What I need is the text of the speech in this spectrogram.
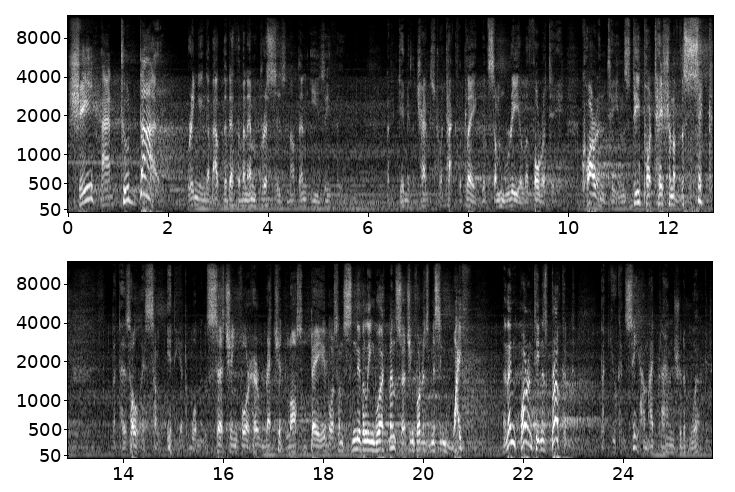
She had to die. Bringing about the death of an empress is not an easy thing. But it gave me the chance to attack the plague with some real authority. Quarantines, deportation of the sick. But there's always some idiot woman searching for her wretched lost babe, or some sniveling workman searching for his missing wife. And then quarantine is broken. But you can see how my plan should have worked.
